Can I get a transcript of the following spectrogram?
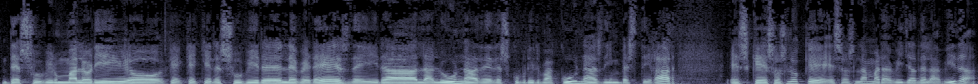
de subir un Mallory o que, quiere subir el Everest, de ir a la Luna, de descubrir vacunas, de investigar es que eso es lo que, eso es la maravilla de la vida.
